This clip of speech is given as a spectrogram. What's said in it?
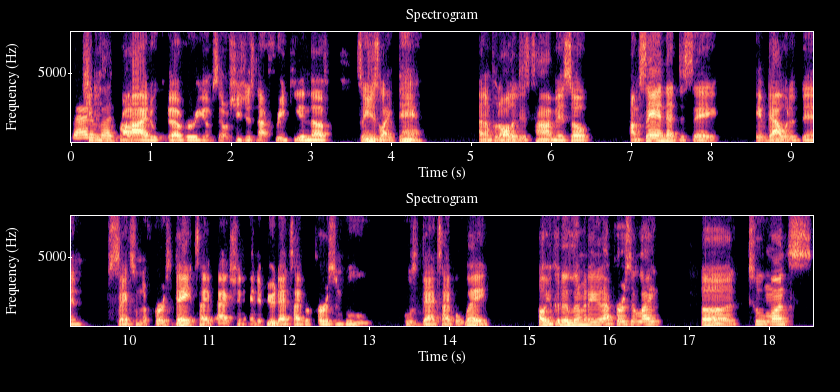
right she doesn't ride or whatever. You know what I'm saying? Or she's just not freaky enough. So you're just like, damn, I don't put all of this time in. So I'm saying that to say, if that would have been sex on the first date type action. And if you're that type of person who who's that type of way, oh, you could have eliminated that person like uh two months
